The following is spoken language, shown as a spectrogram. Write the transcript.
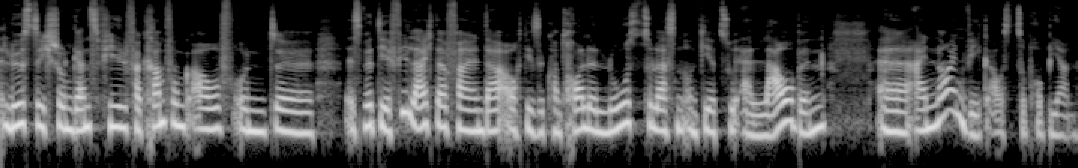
löst sich schon ganz viel Verkrampfung auf und äh, es wird dir viel leichter fallen, da auch diese Kontrolle loszulassen und dir zu erlauben, äh, einen neuen Weg auszuprobieren.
